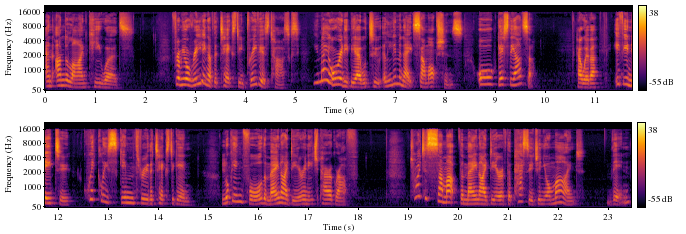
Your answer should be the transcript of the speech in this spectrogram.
and underline keywords. From your reading of the text in previous tasks, you may already be able to eliminate some options or guess the answer. However, if you need to, quickly skim through the text again, looking for the main idea in each paragraph. Try to sum up the main idea of the passage in your mind. Then,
